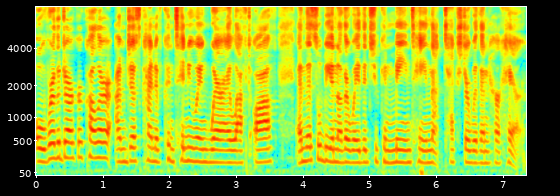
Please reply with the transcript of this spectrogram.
over the darker color, I'm just kind of continuing where I left off. And this will be another way that you can maintain that texture within her hair.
